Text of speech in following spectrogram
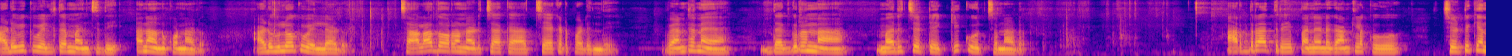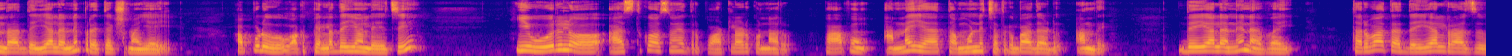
అడవికి వెళ్తే మంచిది అని అనుకున్నాడు. అడవిలోకి వెళ్ళాడు. చాలా దూరం నడిచాక చీకటి పడింది. వెంటనే దగ్గరున్న మర్రి చెట్టు ఎక్కి కూర్చున్నాడు. అర్ధరాత్రి పన్నెండు గంటలకు చెట్టు కింద దెయ్యాలన్నీ ప్రత్యక్షమయ్యాయి. అప్పుడు ఒక పిల్ల దెయ్యం లేచి ఈ ఊరిలో ఆస్తి కోసం ఇద్దరు పోట్లాడుకున్నారు. పాపం అన్నయ్య తమ్ముణ్ణి చితకబాదాడు అంది. దెయ్యాలన్నీ నవ్వాయి. తరువాత దెయ్యాల రాజు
